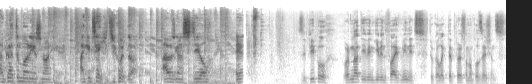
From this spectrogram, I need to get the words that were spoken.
I've got the money, it's not here. I can take you to it, though. I was gonna steal it. The people were not even given five minutes to collect their personal possessions.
